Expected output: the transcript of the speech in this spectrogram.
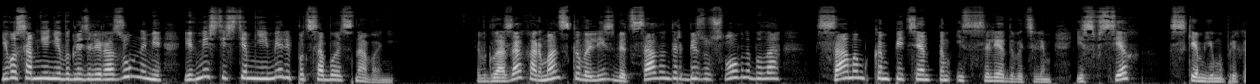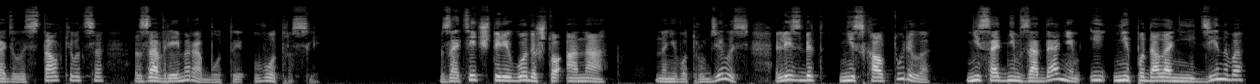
Его сомнения выглядели разумными и вместе с тем не имели под собой оснований. В глазах Арманского Лизбет Саландер, безусловно, была самым компетентным исследователем из всех, с кем ему приходилось сталкиваться за время работы в отрасли. За те четыре года, что она на него трудилась, Лизбет не схалтурила ни с одним заданием и не подала ни единого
